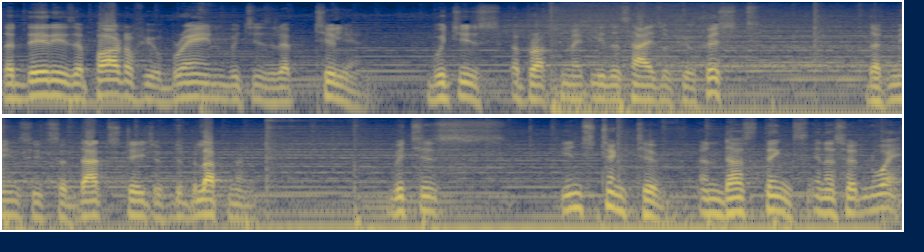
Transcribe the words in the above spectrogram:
that there is a part of your brain which is reptilian, which is approximately the size of your fist. That means it's at that stage of development, which is instinctive and does things in a certain way.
